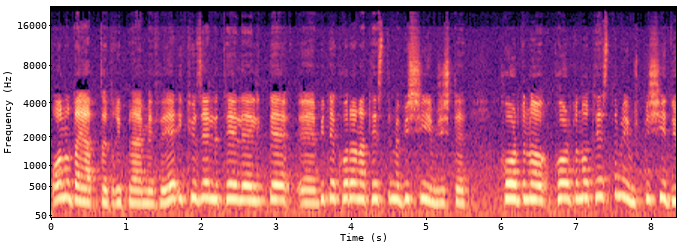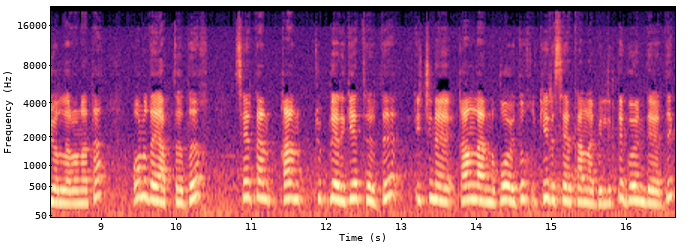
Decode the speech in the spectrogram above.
Onu da yaptırdık İbrahim Efe'ye. 250 TL'lik de e, bir de korona testi mi bir şeymiş işte. Kordino, kordino testi miymiş bir şey diyorlar ona da. Onu da yaptırdık. Serkan kan tüpleri getirdi. İçine kanlarını koyduk. Geri Serkan'la birlikte gönderdik.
